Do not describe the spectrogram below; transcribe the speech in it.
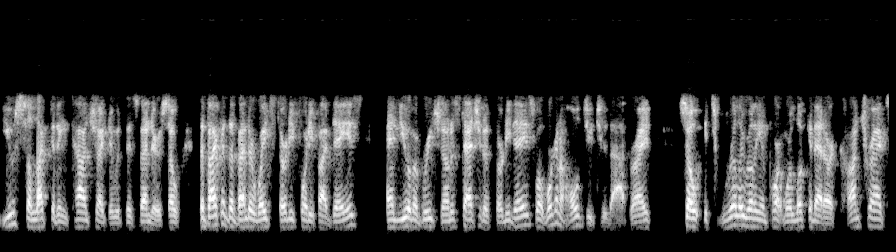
You selected and contracted with this vendor. So the fact that the vendor waits 30, 45 days and you have a breach notice statute of 30 days, well, we're going to hold you to that, right? So it's really, really important. We're looking at our contracts,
